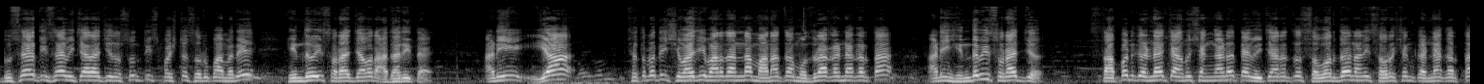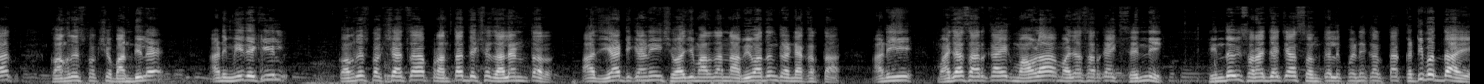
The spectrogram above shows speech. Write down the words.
दुसऱ्या तिसऱ्या विचाराची नसून ती स्पष्ट स्वरूपामध्ये हिंदवी स्वराज्यावर आधारित आहे. आणि या छत्रपती शिवाजी महाराजांना मानाचा मुजरा करण्याकरता आणि हिंदवी स्वराज्य स्थापन करण्याच्या अनुषंगानं त्या विचाराचं संवर्धन आणि संरक्षण करण्याकरताच काँग्रेस पक्ष बांधील आहे. आणि मी देखील काँग्रेस पक्षाचा प्रांताध्यक्ष झाल्यानंतर आज या ठिकाणी शिवाजी महाराजांना अभिवादन करण्याकरता आणि माझ्यासारखा एक मावळा माझ्यासारखा एक सैनिक हिंदवी स्वराज्याच्या संकल्पनेकरता कटिबद्ध आहे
